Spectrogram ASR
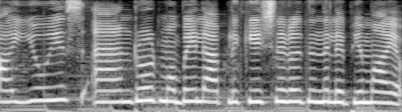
I O S Android mobile ആപ്ലിക്കേഷനുകളിൽ നിന്ന് ലഭ്യമായ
